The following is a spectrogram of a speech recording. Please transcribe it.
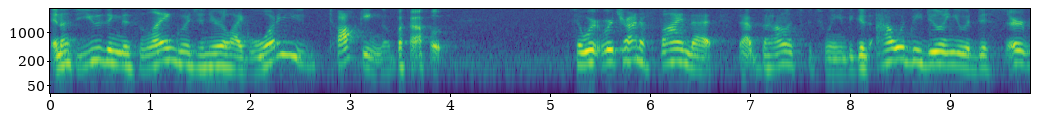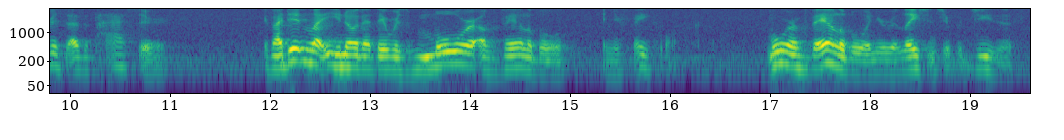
and us using this language and you're like, what are you talking about? So we're, we're trying to find that, that balance between, because I would be doing you a disservice as a pastor if I didn't let you know that there was more available in your faith walk, more available in your relationship with Jesus,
